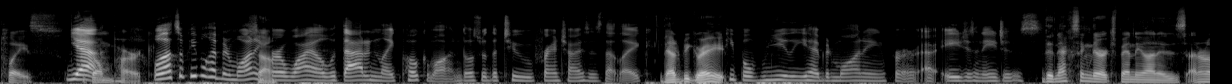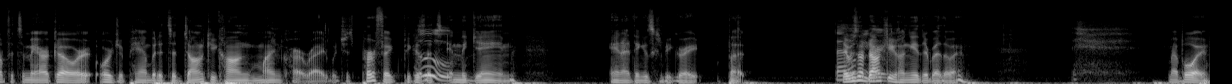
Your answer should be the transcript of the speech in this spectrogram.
place. Yeah. Its own park. Well, that's what people have been wanting So. for a while with that and like Pokemon. Those were the two franchises that like That'd be great. people really had been wanting for uh, ages and ages. The next thing they're expanding on is I don't know if it's America or, or Japan, but it's a Donkey Kong minecart ride, which is perfect because it's in the game. and I think it's gonna be great. But That there was no Donkey great. Kong either, by the way. My boy,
